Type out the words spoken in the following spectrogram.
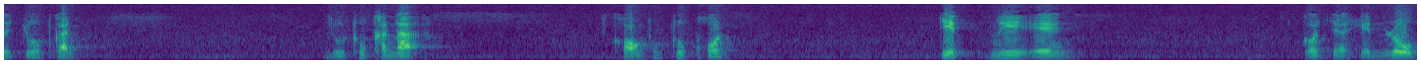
ประจบกัน อยู่ทุกขณะของทุกๆคน จิตนี้เองก็จะเห็นรูป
